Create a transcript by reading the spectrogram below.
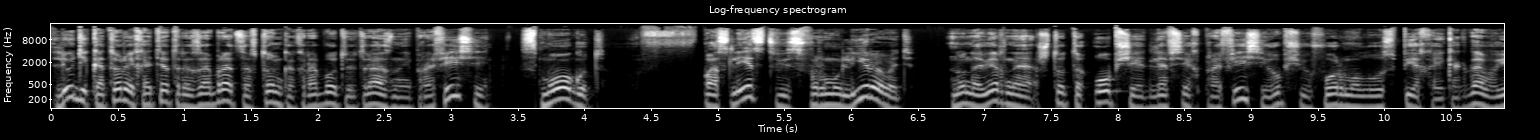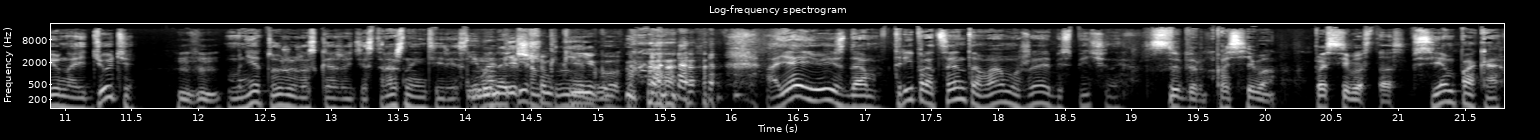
люди, которые хотят разобраться в том, как работают разные профессии, смогут впоследствии сформулировать ну, наверное, что-то общее для всех профессий, общую формулу успеха. И когда вы ее найдете, угу. мне тоже расскажите. Страшно интересно. И мы напишем книгу. А я ее издам. 3% вам уже обеспечены. Супер, спасибо. Спасибо, Стас. Всем пока.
